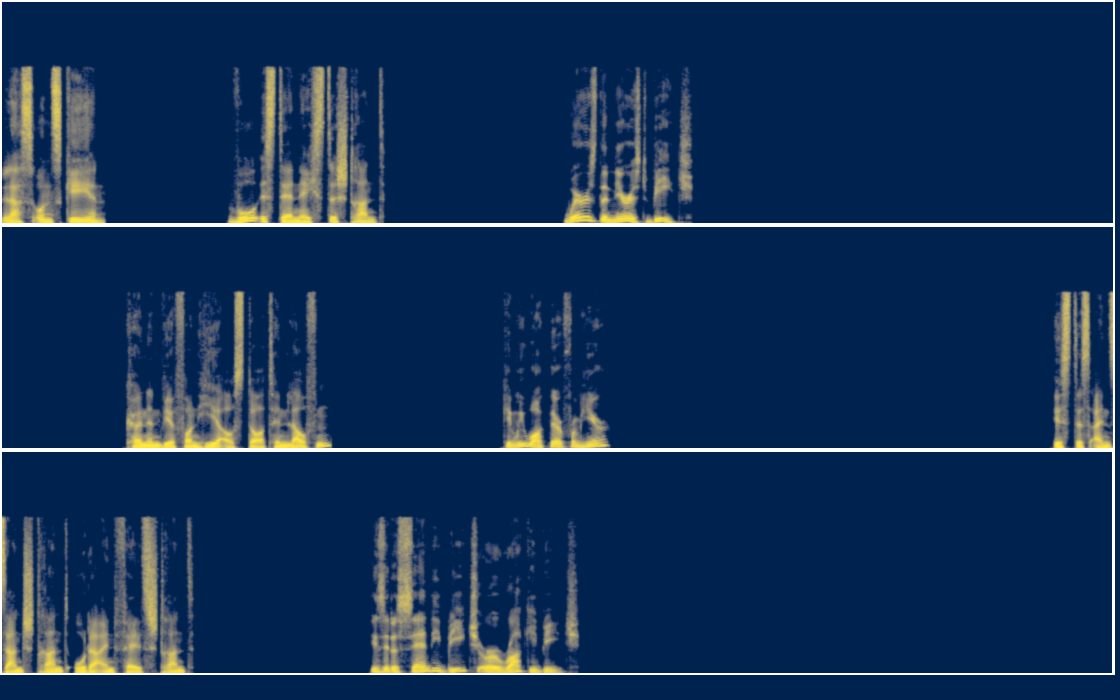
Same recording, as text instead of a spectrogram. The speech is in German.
Lass uns gehen. Wo ist der nächste Strand? Where is the nearest beach? Können wir von hier aus dorthin laufen? Can we walk there from here? Ist es ein Sandstrand oder ein Felsstrand? Is it a sandy beach or a rocky beach?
